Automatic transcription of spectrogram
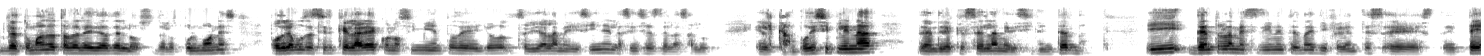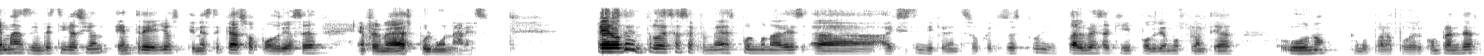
retomando otra vez la idea de los, de los pulmones, podríamos decir que el área de conocimiento de ello sería la medicina y las ciencias de la salud. El campo disciplinar tendría que ser la medicina interna. Y dentro de la medicina interna hay diferentes este, temas de investigación, entre ellos, en este caso, podría ser enfermedades pulmonares. Pero dentro de esas enfermedades pulmonares ah, existen diferentes objetos de estudio. Tal vez aquí podríamos plantear uno como para poder comprender,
